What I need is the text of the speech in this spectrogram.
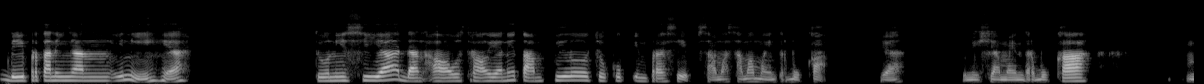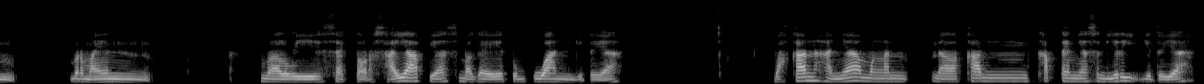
di pertandingan ini ya, Tunisia dan Australia ini tampil cukup impresif, sama-sama main terbuka ya. Tunisia main terbuka, bermain melalui sektor sayap ya sebagai tumpuan gitu ya. Bahkan hanya mengandalkan kaptennya sendiri gitu ya.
